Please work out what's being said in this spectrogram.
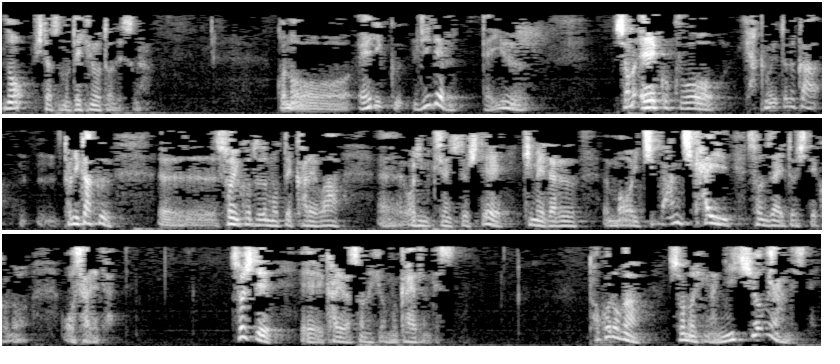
の一つの出来事ですが、このエリック・リデルっていう、その英国を100メートルか、とにかく、そういうことでもって彼は、オリンピック選手として金メダル、もう一番近い存在としてこの、押された。そして、彼はその日を迎えるんです。ところが、その日が日曜日なんですね。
